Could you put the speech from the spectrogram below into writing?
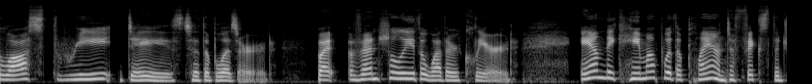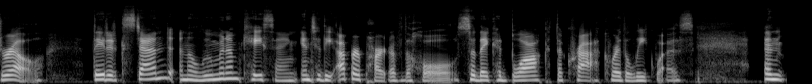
lost three days to the blizzard, but eventually the weather cleared. And they came up with a plan to fix the drill. They'd extend an aluminum casing into the upper part of the hole so they could block the crack where the leak was. And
